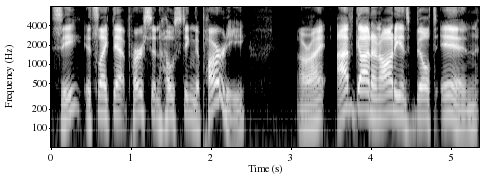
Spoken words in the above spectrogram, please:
See, it's like that person hosting the party all right. I've got an audience built in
